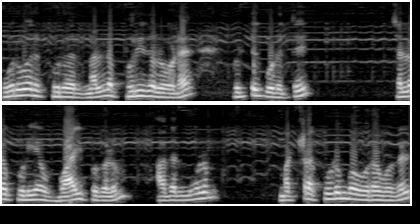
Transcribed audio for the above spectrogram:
ஒருவருக்கொருவர் நல்ல புரிதலோட விட்டு கொடுத்து செல்லக்கூடிய வாய்ப்புகளும் அதன் மூலம் மற்ற குடும்ப உறவுகள்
